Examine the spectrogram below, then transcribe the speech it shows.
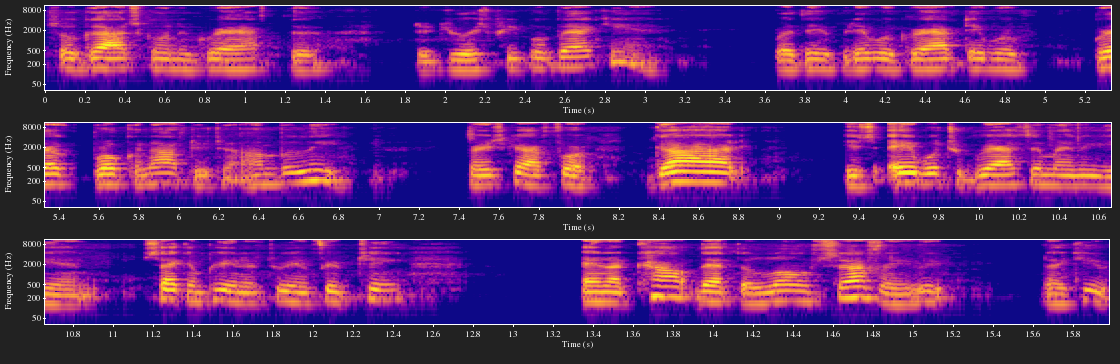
so God's going to graft the, the Jewish people back in. But they, they were grabbed, they were broken off due to unbelief. Praise God. For God is able to grasp them in again. Second Peter 3 and 15. And account that the long suffering, like you,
